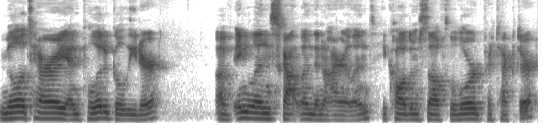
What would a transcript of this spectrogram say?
military and political leader of England, Scotland, and Ireland. He called himself the Lord Protector,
